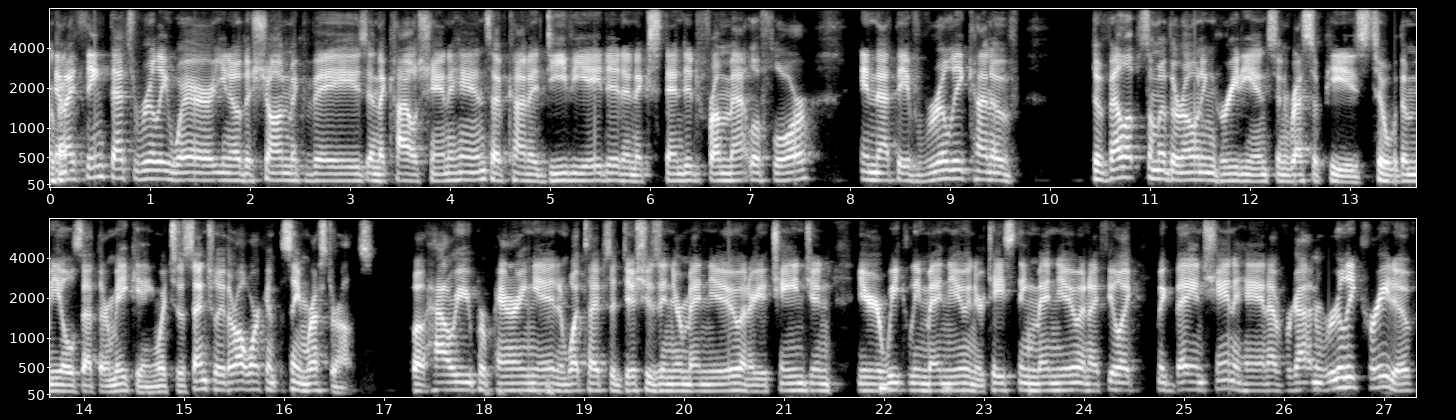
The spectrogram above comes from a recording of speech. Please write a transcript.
Okay. And I think that's really where, you know, the Sean McVays and the Kyle Shanahans have kind of deviated and extended from Matt LaFleur in that they've really kind of developed some of their own ingredients and recipes to the meals that they're making, which essentially they're all working at the same restaurants but how are you preparing it and what types of dishes in your menu and are you changing your weekly menu and your tasting menu? And i feel like mcvay and shanahan have gotten really creative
